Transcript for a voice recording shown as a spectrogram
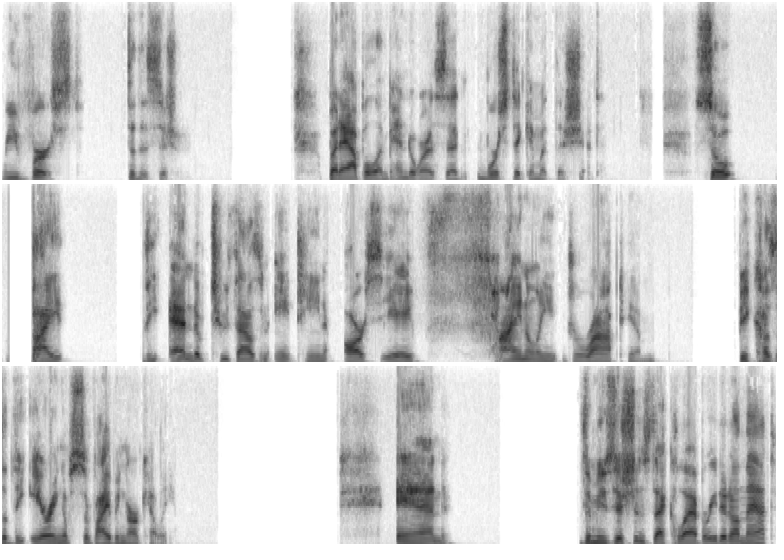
reversed the decision. But Apple and Pandora said, we're sticking with this shit. So by the end of 2018, RCA finally dropped him because of the airing of Surviving R. Kelly. And the musicians that collaborated on that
